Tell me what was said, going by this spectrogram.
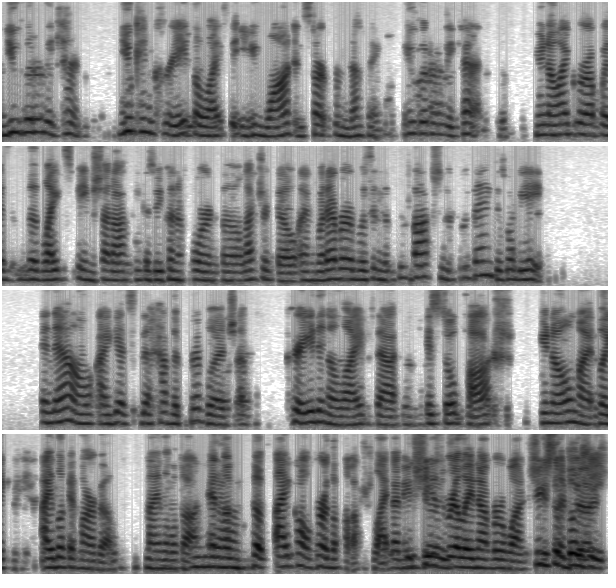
You literally can. You can create the life that you want and start from nothing. You literally can. You know, I grew up with the lights being shut off because we couldn't afford the electric bill, and whatever was in the food box in the food bank is what we ate. And now I get to have the privilege of creating a life that is so posh you know, my like I look at Margot, my little dog, yeah. and the, the I call her the posh life. I mean, she she's is. really number one. She's, she's the bougie.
